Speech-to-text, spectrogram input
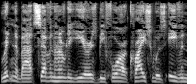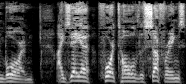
written about 700 years before Christ was even born, Isaiah foretold the sufferings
